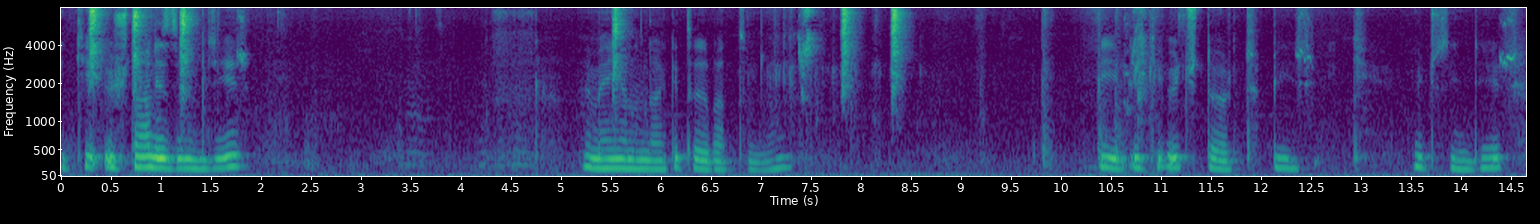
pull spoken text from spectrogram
iki, üç tane zincir. Hemen yanındaki tığ battımdan. Bir, iki, üç, dört. Bir, iki, üç zincir.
